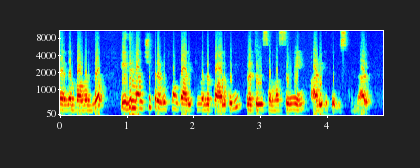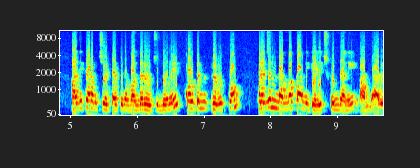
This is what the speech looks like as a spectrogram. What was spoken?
సంఘం భవన్లో ఇది మంచి ప్రభుత్వం కార్యక్రమంలో పాల్గొని ప్రజల సమస్యల్ని అడిగి తెలుసుకున్నారు. అధికారం చేపట్టిన వంద రోజుల్లోనే కూటమి ప్రభుత్వం ప్రజల నమ్మకాన్ని గెలుచుకుందని అన్నారు.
